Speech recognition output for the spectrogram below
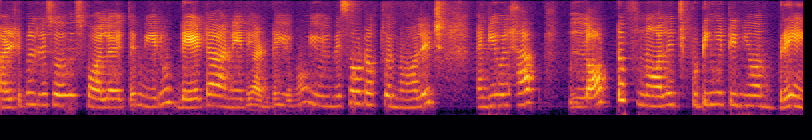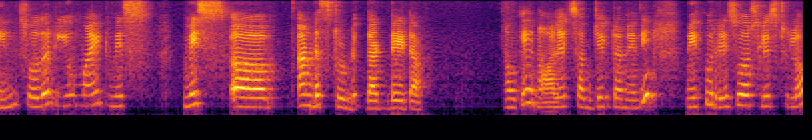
మల్టిపుల్ రిసోర్సెస్ ఫాలో అయితే మీరు డేటా అనేది అంటే you know you will miss out of the knowledge and you will have lot of knowledge putting it in your brain so that you might miss miss understood that data okay knowledge subject అనేది మీకు రిసోర్స్ లిస్ట్లో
